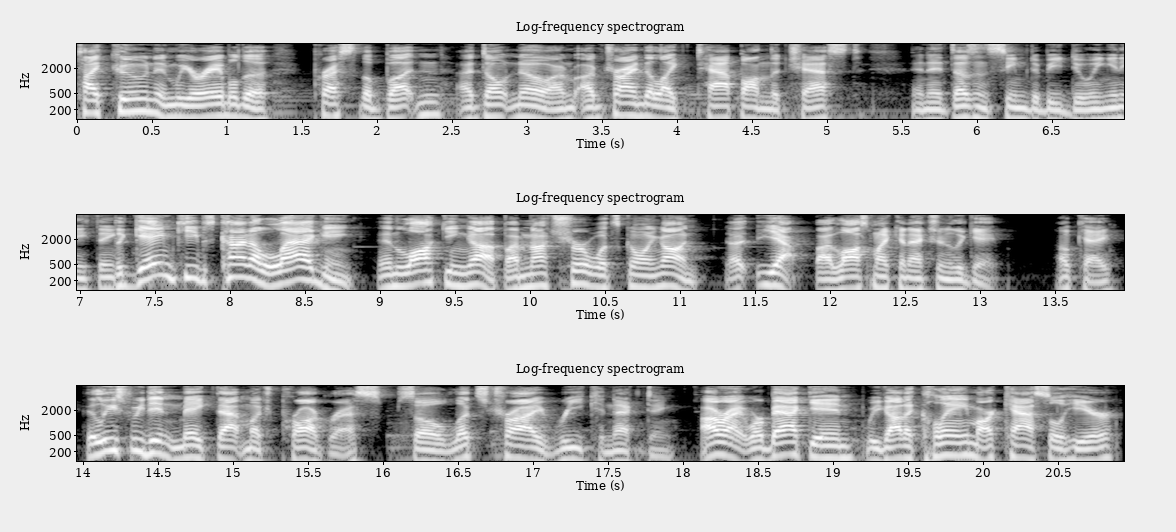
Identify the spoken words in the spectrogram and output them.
tycoon and we were able to press the button? I don't know. I'm, I'm trying to like tap on the chest and it doesn't seem to be doing anything. The game keeps kind of lagging and locking up. I'm not sure what's going on. Uh, yeah, I lost my connection to the game. Okay, at least we didn't make that much progress, so let's try reconnecting. All right, we're back in. We gotta claim our castle here.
